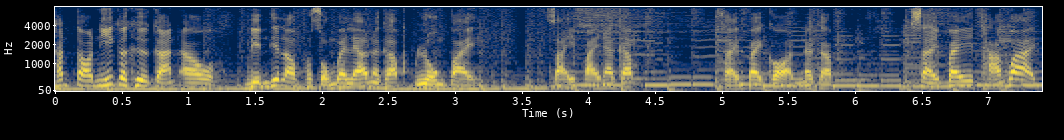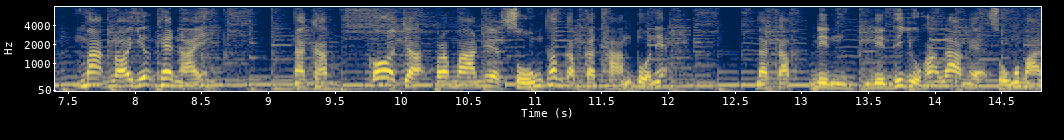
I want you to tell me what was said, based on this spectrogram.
ขั้นตอนนี้ก็คือการเอาดินที่เราผสมไปแล้วนะครับ ลงไปใส่ไปนะครับ ใส่ไปก่อนนะครับ ใส่ไปถามว่ามากน้อยเยอะแค่ไหนนะครับก็จะประมาณเนี่ยสูงเท่ากับกระถางตัวนี้นะครับดินดินที่อยู่ข้างล่างเนี่ยสูงประมาณ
